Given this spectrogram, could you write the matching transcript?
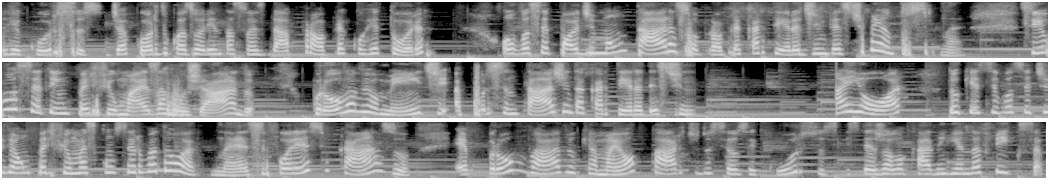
recursos de acordo com as orientações da própria corretora, ou você pode montar a sua própria carteira de investimentos. Né? Se você tem um perfil mais arrojado, provavelmente a porcentagem da carteira destinada maior do que se você tiver um perfil mais conservador, né? Se for esse o caso, é provável que a maior parte dos seus recursos esteja alocada em renda fixa.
